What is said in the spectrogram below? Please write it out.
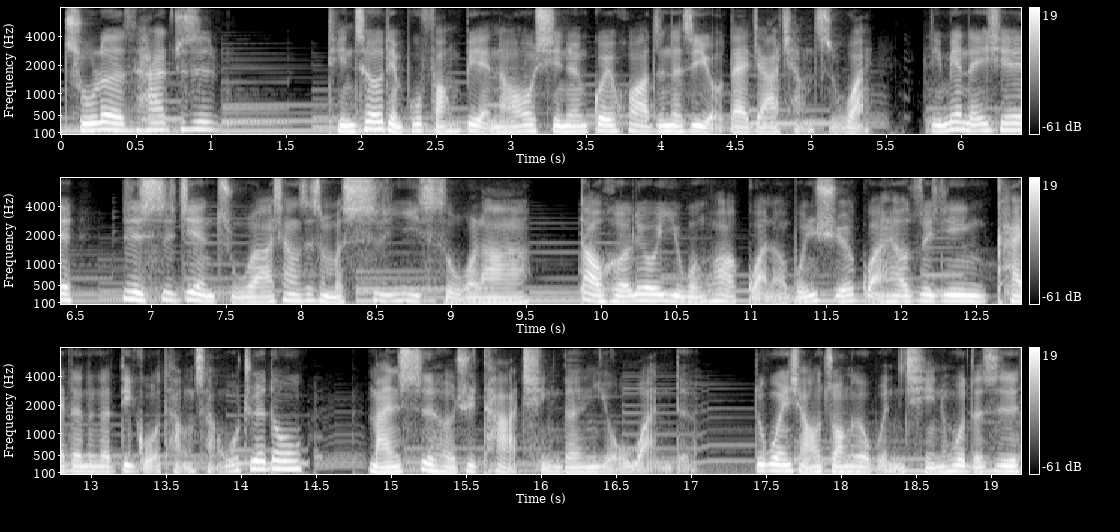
除了它就是停车有点不方便，然后行人规划真的是有待加强之外，里面的一些日式建筑啊，像是什么市役所啦、稻荷六艺文化馆啊、文学馆，还有最近开的那个帝国糖厂，我觉得都蛮适合去踏青跟游玩的。如果你想要装个文青，或者是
